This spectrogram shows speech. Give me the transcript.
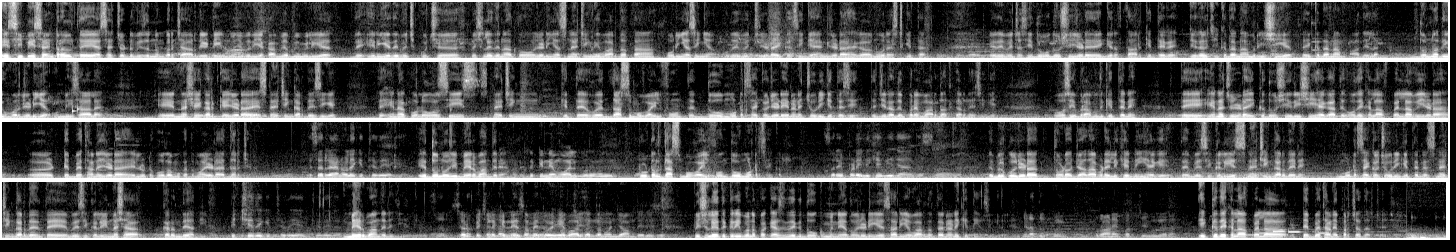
ACP central ਤੇ SHO division number 4 ਦੀ team ਨੂੰ ਜੀ ਵਧੀਆ ਕਾਮਯਾਬੀ ਮਿਲੀ ਹੈ। ਦੇ ਏਰੀਏ ਦੇ ਵਿੱਚ ਕੁਝ ਪਿਛਲੇ ਦਿਨਾਂ ਤੋਂ ਜਿਹੜੀਆਂ ਸਨੈਚਿੰਗ ਦੀ ਵਾਰਦਾਤਾਂ ਹੋ ਰਹੀਆਂ ਸੀਗੀਆਂ, ਉਹਦੇ ਵਿੱਚ ਜਿਹੜਾ ਇੱਕ ਅਸੀਂ ਗੈਂਗ ਜਿਹੜਾ ਹੈਗਾ ਉਹਨੂੰ ਅਰੈਸਟ ਕੀਤਾ। ਇਹਦੇ ਵਿੱਚ ਅਸੀਂ ਦੋ ਦੋਸ਼ੀ ਜਿਹੜੇ ਗ੍ਰਿਫਤਾਰ ਕੀਤੇ ਨੇ, ਜਿਹਦੇ ਵਿੱਚ ਇੱਕ ਦਾ ਨਾਮ ਰਿਸ਼ੀ ਹੈ ਤੇ ਇੱਕ ਦਾ ਨਾਮ ਆਦਿਲ ਹੈ। ਦੋਨਾਂ ਦੀ ਉਮਰ ਜਿਹੜੀ ਹੈ 19 ਸਾਲ ਹੈ। ਇਹ ਨਸ਼ੇ ਕਰਕੇ ਜਿਹੜਾ ਇਹ ਸਨੈਚਿੰਗ ਕਰਦੇ ਸੀਗੇ। ਤੇ ਇਹਨਾਂ ਕੋਲੋਂ ਅਸੀਂ ਸਨੈਚਿੰਗ ਕੀਤੇ ਹੋਏ 10 ਮੋਬਾਈਲ ਫੋਨ ਤੇ ਦੋ ਮੋਟਰਸਾਈਕਲ ਜਿਹੜੇ ਇਹਨਾਂ ਨੇ ਚੋਰੀ ਕੀਤੇ ਸੀ ਤੇ ਜਿਨ੍ਹਾਂ ਦੇ ਉੱਪਰ ਇਹ ਵਾਰਦਾਤ ਕਰਦੇ ਸੀਗੇ। ਉਹ ਅਸੀਂ ਬਰਾਮਦ ਕੀਤੇ ਨੇ ਤੇ ਇਹਨਾਂ ਚੋਂ ਜਿਹੜਾ ਇੱਕ ਦੋਸ਼ੀ ਰਿਸ਼ੀ ਹੈਗਾ ਤੇ ਉਹਦੇ ਖਿਲਾਫ ਪਹਿਲਾਂ ਵੀ ਜਿਹੜਾ ਟਿੱਬੇ ਥਾਣੇ ਜਿਹੜਾ ਹੈ ਲੁੱਟ ਖੋਹ ਦਾ ਮੁਕੱਦਮਾ ਜਿਹੜਾ ਹੈ ਦਰਜ ਹੈ। ਸਰ ਰਹਿਣ ਵਾਲੇ ਕਿੱਥੇ ਦੇ ਹੈਗੇ? ਇਹ ਦੋਨੋਂ ਜੀ ਮਿਹਰਬਾਨ ਦੇ ਰਹਿਣ ਵਾਲੇ। ਤੇ ਕਿੰਨੇ ਮੋਬਾਈਲ ਬਰਾਮਦ ਹੋਏ? ਟੋਟਲ 10 ਮੋਬਾਈਲ ਫੋਨ ਦੋ ਮੋਟਰਸਾਈਕਲ। ਸਰ ਇਹ ਪੜ੍ਹੇ ਲਿਖੇ ਵੀ ਜਾਂ ਕਿਸ ਤਰ੍ਹਾਂ? ਇਹ ਬਿਲਕੁਲ ਜਿਹੜਾ ਥੋੜਾ ਜ਼ਿਆਦਾ ਪੜ੍ਹੇ ਲਿਖੇ ਨਹੀਂ ਹੈਗੇ ਤੇ ਬੇਸਿਕਲੀ ਇਹ ਸਨੈਚਿੰਗ ਕਰਦੇ ਨੇ ਮੋਟਰਸਾਈਕਲ ਚੋਰੀ ਕੀਤੇ ਨੇ ਸਨੈਚਿੰਗ ਕਰਦੇ ਨੇ ਤੇ ਬੇਸਿਕਲੀ ਨਸ਼ਾ ਕਰਨ ਦੇ ਆਦੀ। ਪਿੱਛੇ ਦੇ ਕਿੱਥੇ ਦੇ? ਇੱਥੇ ਦੇ ਮਿਹਰਬਾਨ ਦੇ ਨੇ ਜੀ। ਸਰ ਪਿਛਲੇ ਕਿੰਨੇ ਸਮੇਂ ਤੋਂ ਇਹ ਵਾਰਦਾਤਾਂ ਨੂੰ ਅੰਜਾਮ ਦੇ ਰਹੇ ਸੀ? ਪਿਛਲੇ ਤਕਰੀਬਨ ਆਪਾਂ ਕਹਿ ਸਕਦੇ ਕਿ 2 ਕੁ ਮਹੀਨਿਆਂ ਤੋਂ ਜਿਹੜੀ ਇਹ ਸਾਰੀਆਂ ਵਾਰਦਾਤਾਂ ਇਹਨਾਂ ਨੇ ਕੀਤੀਆਂ ਸੀਗੀਆਂ ਇਹਨਾਂ ਤੋਂ ਕੋਈ ਪੁਰਾਣੇ ਪਰਚੇ ਵਗੈਰਾ? ਇੱਕ ਦੇ ਖਿਲਾਫ ਪਹਿਲਾਂ ਟਿੱਬੇ ਥਾਣੇ ਪਰਚਾ ਦਰਜ ਹੈ ਜੀ।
